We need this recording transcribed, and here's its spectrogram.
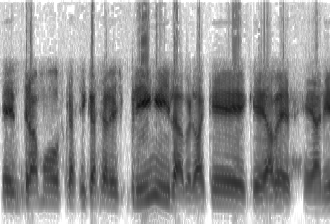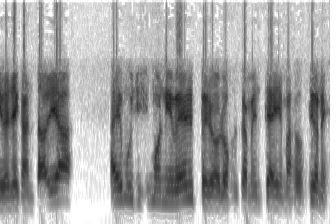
entramos casi casi al sprint y la verdad que, a ver, a nivel de Cantabria hay muchísimo nivel, pero lógicamente hay más opciones.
